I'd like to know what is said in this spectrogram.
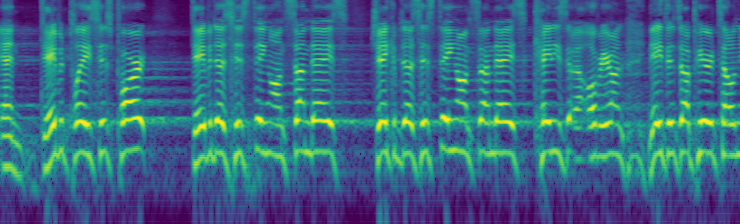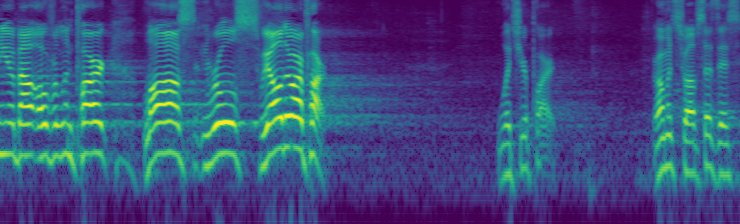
and David plays his part, David does his thing on Sundays. Jacob does his thing on Sundays. Katie's uh, over here on, Nathan's up here telling you about Overland Park, laws and rules. We all do our part. What's your part? Romans 12 says this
